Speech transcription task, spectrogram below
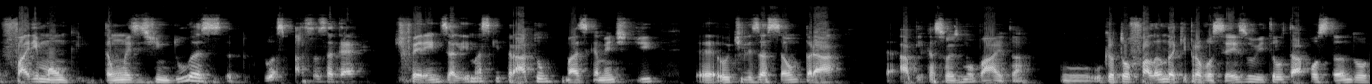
FireMonkey. Então existem duas duas pastas até diferentes ali, mas que tratam basicamente de eh, utilização para aplicações mobile, tá? O, o que eu estou falando aqui para vocês, o Ítalo está postando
